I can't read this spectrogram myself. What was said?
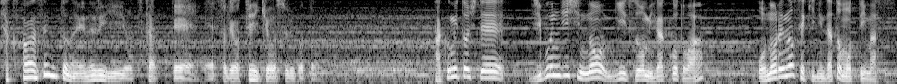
100%のエネルギーを使ってそれを提供すること。匠として自分自身の技術を磨くことは己の責任だと思っています。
